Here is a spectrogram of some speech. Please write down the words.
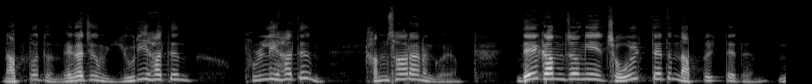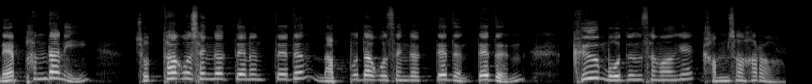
나쁘든 내가 지금 유리하든 불리하든 감사하라는 거예요. 내 감정이 좋을 때든 나쁠 때든 내 판단이 좋다고 생각되는 때든 나쁘다고 생각되든 때든 그 모든 상황에 감사하라.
